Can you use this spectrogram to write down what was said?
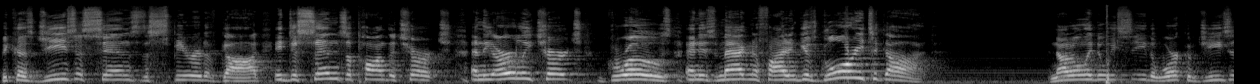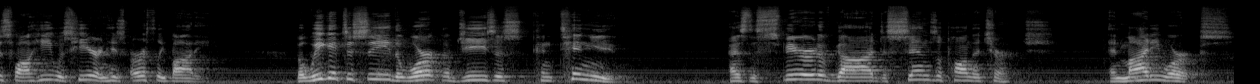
Because Jesus sends the Spirit of God, it descends upon the church, and the early church grows and is magnified and gives glory to God. Not only do we see the work of Jesus while he was here in his earthly body, but we get to see the work of Jesus continue as the Spirit of God descends upon the church and mighty works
